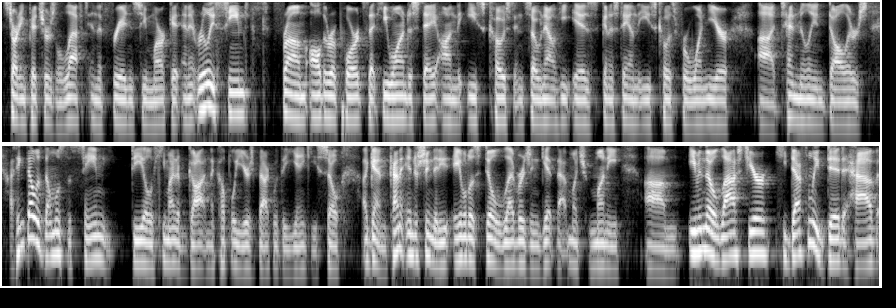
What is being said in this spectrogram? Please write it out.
starting pitchers left in the free agency market. And it really seemed from all the reports that he wanted to stay on the East Coast. And so now he is going to stay on the East Coast for one year, uh, $10 million. I think that was almost the same deal he might have gotten a couple years back with the Yankees. So again, kind of interesting that he's able to still leverage and get that much money. Um, even though last year he definitely did have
